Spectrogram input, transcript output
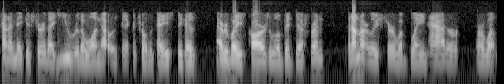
kind of making sure that you were the one that was going to control the pace because everybody's car is a little bit different. And I'm not really sure what Blaine had or or what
